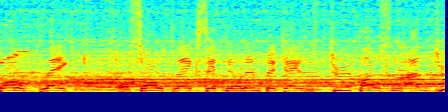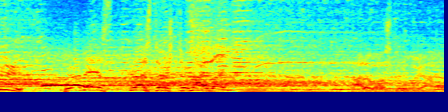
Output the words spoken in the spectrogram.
Salt Lake og Salt Lake City Olympic Games 2002. Du er best, du er størst, Ole Einar. Ja, det var store greier.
